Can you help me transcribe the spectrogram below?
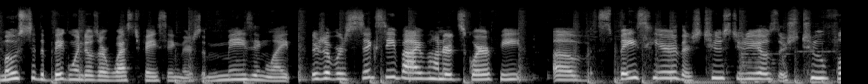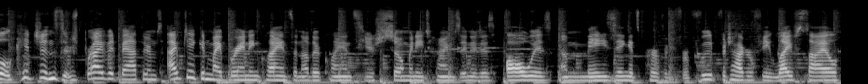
Most of the big windows are west facing. There's amazing light. There's over 6,500 square feet of space here. There's two studios, there's two full kitchens, there's private bathrooms. I've taken my branding clients and other clients here so many times, and it is always amazing. It's perfect for food photography, lifestyle,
